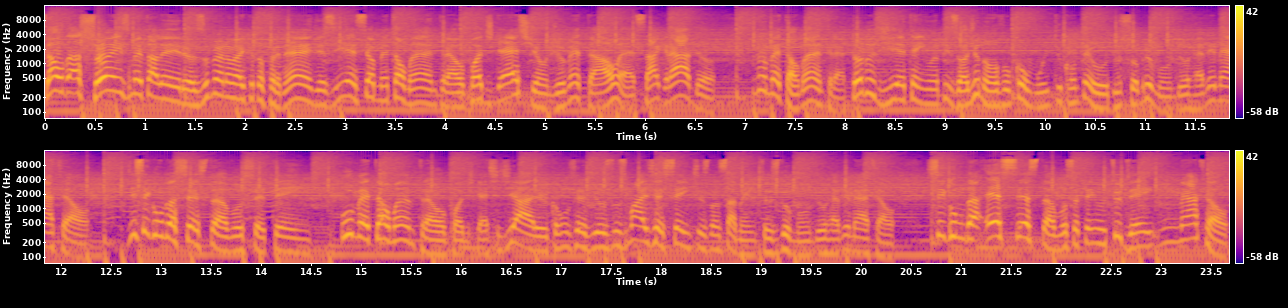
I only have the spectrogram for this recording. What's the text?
Saudações, metaleiros! O meu nome é Kito Fernandes e esse é o Metal Mantra, o podcast onde o metal é sagrado. No Metal Mantra, todo dia tem um episódio novo com muito conteúdo sobre o mundo heavy metal. De segunda a sexta, você tem o Metal Mantra, o podcast diário com os reviews dos mais recentes lançamentos do mundo heavy metal. Segunda e sexta, você tem o Today in Metal,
